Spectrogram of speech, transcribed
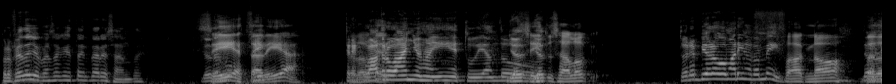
Pero fíjate, yo pienso que está interesante. Yo Sí, tengo- estaría. tres, cuatro que- años ahí estudiando. Yo- Sí, tú sabes lo que- ¿Tú eres biólogo marino también? Fuck, no. Pero tú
